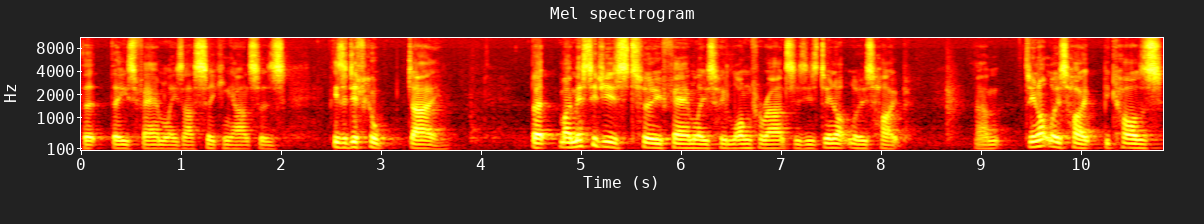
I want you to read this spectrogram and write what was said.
that these families are seeking answers is a difficult day. But my message is to families who long for answers is do not lose hope. Um, do not lose hope because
